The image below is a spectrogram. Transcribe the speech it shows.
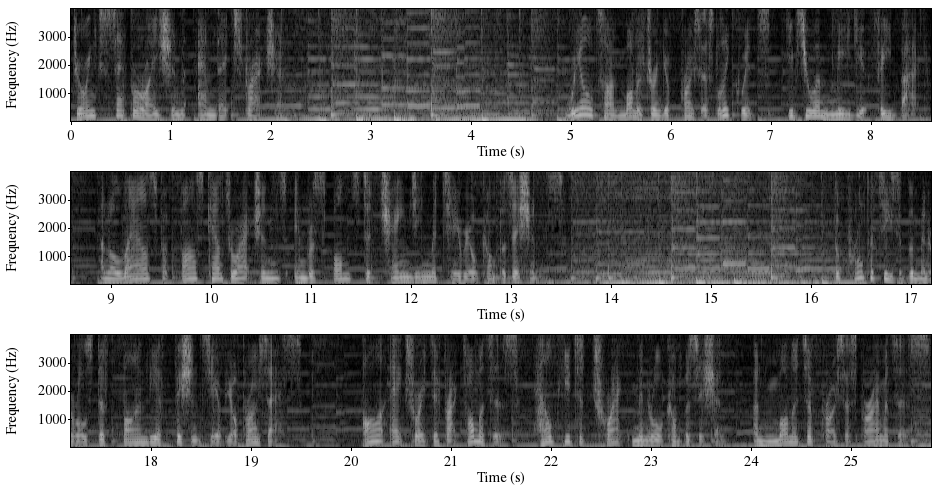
during separation and extraction. Real-time monitoring of processed liquids gives you immediate feedback and allows for fast counteractions in response to changing material compositions. The properties of the minerals define the efficiency of your process. Our X-ray diffractometers help you to track mineral composition and monitor process parameters.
